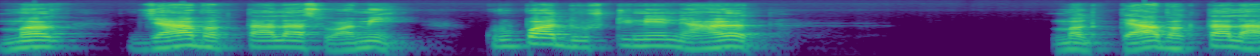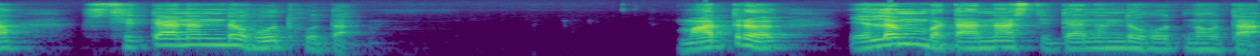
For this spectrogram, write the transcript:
मग ज्या भक्ताला स्वामी कृपादृष्टीने न्याहाळत मग त्या भक्ताला स्थित्यानंद होत होता. मात्र यलंभटांना स्थित्यानंद होत नव्हता.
